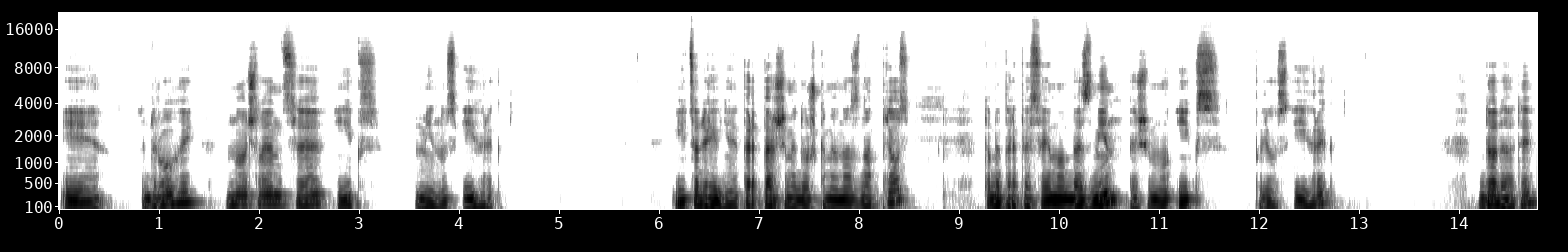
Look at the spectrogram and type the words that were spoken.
І другий многочлен це x мінус y. І це дорівнює. Перед першими дужками у нас знак плюс, то ми переписуємо без змін, пишемо x плюс y. Додати.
